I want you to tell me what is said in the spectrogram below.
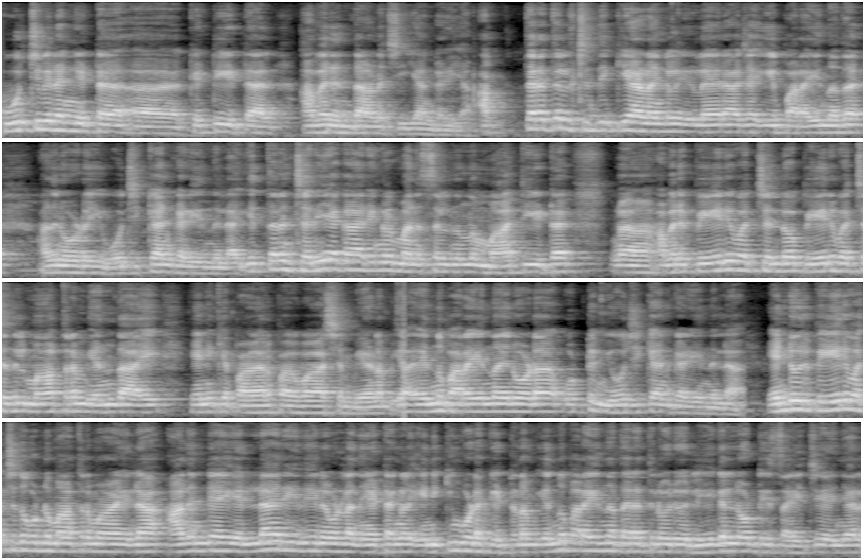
കൂച്ചുവിലങ്ങിട്ട് കെട്ടിയിട്ടാൽ അവരെന്താണ് ചെയ്യാൻ കഴിയുക? അത്തരത്തിൽ ചിന്തിക്കുകയാണെങ്കിൽ ഇളയരാജ ഈ പറയുന്നത് അതിനോട് യോജിക്കാൻ കഴിയുന്നില്ല. ഇത്തരം ചെറിയ കാര്യങ്ങൾ മനസ്സിൽ നിന്ന് മാറ്റിയിട്ട് അവരെ പേര് വച്ചല്ലോ പേര് വച്ചതിൽ മാത്രം എന്തായി എനിക്ക് പകർപ്പവകാശം വേണം. എന്ന് പറയുന്നതിനോട് ഒട്ടും യോജിക്കാൻ കഴിയുന്നില്ല. എന്റെ ഒരു പേര് വച്ചത് കൊണ്ട് മാത്രമായില്ല അതിന്റെ എല്ലാ രീതിയിലുള്ള നേട്ടങ്ങൾ എനിക്കും കൂടെ കിട്ടണം എന്ന് പറയുന്ന തരത്തിൽ ഒരു ലീഗൽ നോട്ടീസ് അയച്ചു കഴിഞ്ഞാൽ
